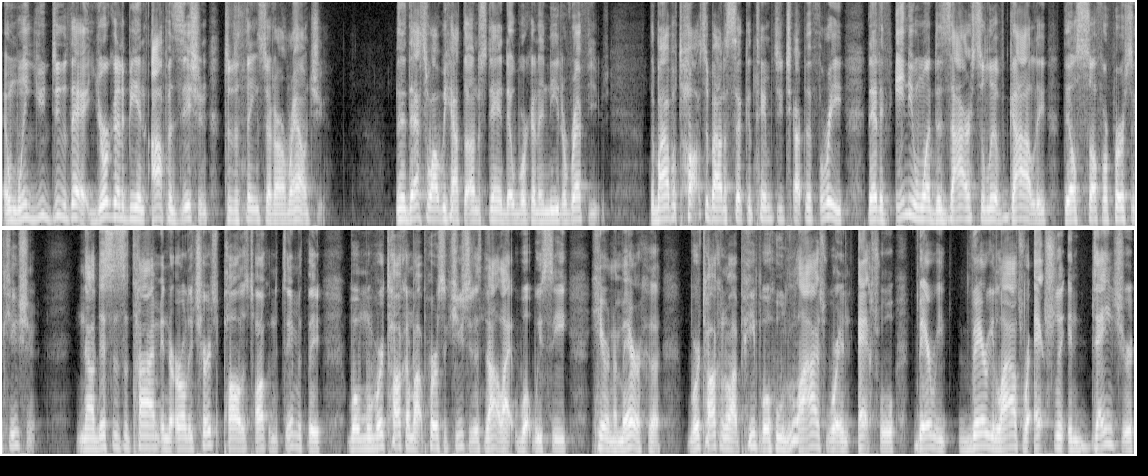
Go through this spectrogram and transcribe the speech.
And when you do that, you're going to be in opposition to the things that are around you. And that's why we have to understand that we're going to need a refuge. The Bible talks about in 2 Timothy chapter 3 that if anyone desires to live godly, they'll suffer persecution. Now, this is a time in the early church, Paul is talking to Timothy. But when we're talking about persecution, it's not like what we see here in America. We're talking about people whose lives were in actual, very, very lives were actually in danger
